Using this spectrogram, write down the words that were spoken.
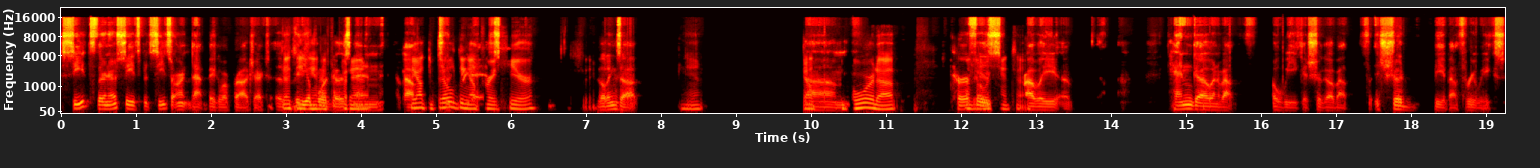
seats, there are no seats, but seats aren't that big of a project. The That's video board goes in. in about. You got the building up right here. Building's up. Yeah. Got um, board up. Turf is probably uh, can go in about a week. It should go about. It should be about three weeks.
